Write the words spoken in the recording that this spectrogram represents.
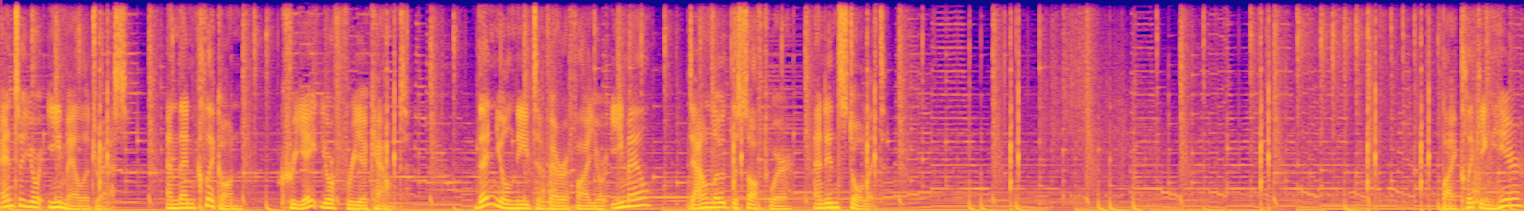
enter your email address, and then click on Create your free account. Then you'll need to verify your email, download the software, and install it. By clicking here,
